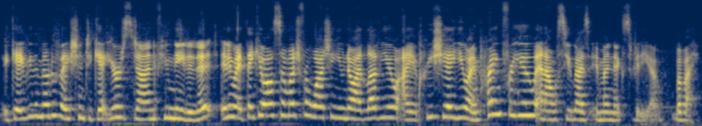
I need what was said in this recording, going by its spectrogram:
it gave you the motivation to get yours done if you needed it. Anyway, thank you all so much for watching. You know I love you. I appreciate you. I'm praying for you and I will see you guys in my next video. Bye-bye.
